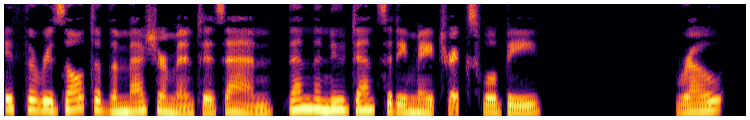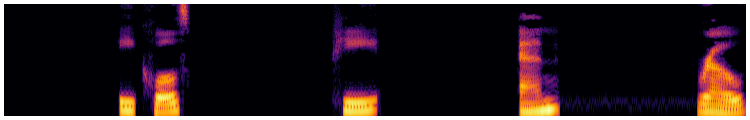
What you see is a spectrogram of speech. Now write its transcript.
if the result of the measurement is n, then the new density matrix will be rho equals p n rho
